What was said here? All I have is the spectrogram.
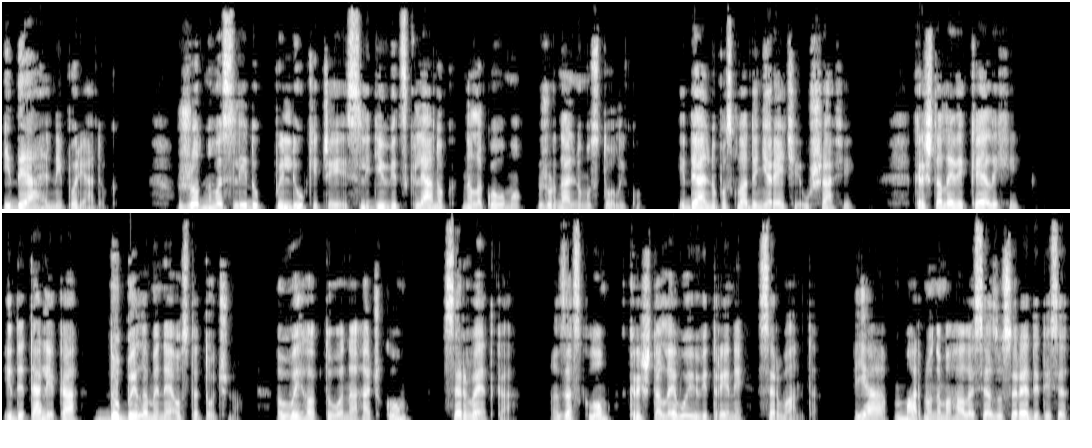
ідеальний порядок, жодного сліду пилюки чи слідів від склянок на лаковому журнальному столику, ідеально поскладені речі у шафі, кришталеві келихи і деталь, яка добила мене остаточно, вигаптована гачком серветка за склом кришталевої вітрини серванта. Я марно намагалася зосередитися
